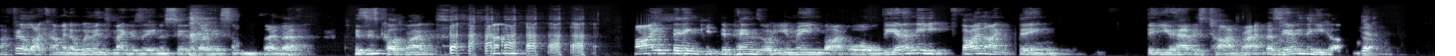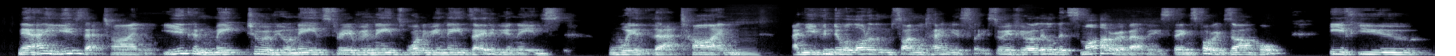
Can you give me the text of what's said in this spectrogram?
I feel like I'm in a women's magazine as soon as I hear someone say that. Is this Cosmo? um, I think it depends what you mean by all. The only finite thing that you have is time, right? That's the only thing you got. Yeah. Now, how you use that time, you can meet two of your needs, three of your needs, one of your needs, eight of your needs with that time. Mm. And you can do a lot of them simultaneously. So if you're a little bit smarter about these things, for example, if you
